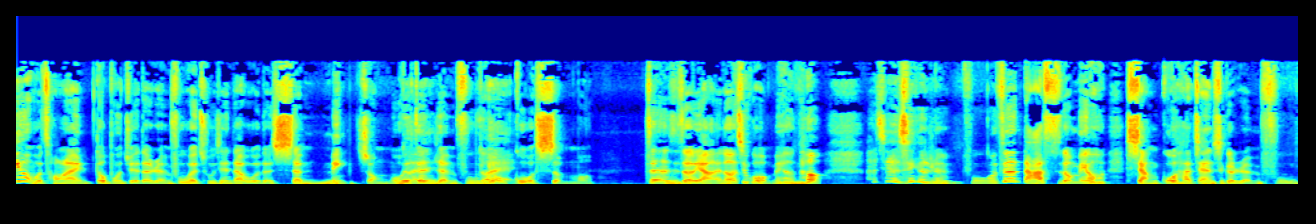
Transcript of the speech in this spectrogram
因为我从来都不觉得人夫会出现在我的生命中，我会跟人夫有过什么，真的是这样。然后结果我没想到他竟然是一个人夫，我真的打死都没有想过他竟然是个人夫，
